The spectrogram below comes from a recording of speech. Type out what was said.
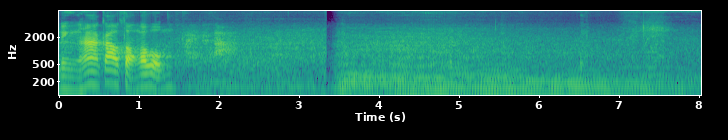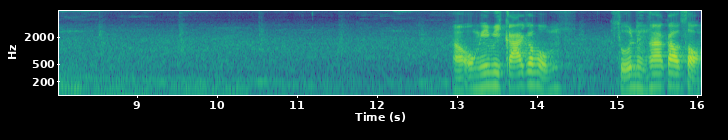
หนึ่งห้าเก้าสองครับผม เอาองค์นี้มีการ์ดครับผมศูนย์หนึ่งห้าเก้าสอง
